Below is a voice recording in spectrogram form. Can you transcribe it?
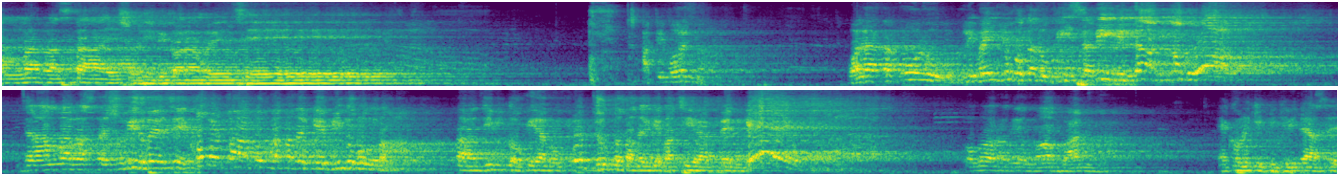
আল্লাহর রাস্তায় শহীদ করা হয়েছে আপনি বলেন না ولا تقولوا لمن يقتل في سبيل الله اموات যারা আল্লাহর রাস্তায় শহীদ হয়েছে খবরদার তোমরা তাদেরকে মৃত বলো না তারা জীবিত কিয়ামত পর্যন্ত তাদেরকে বাঁচিয়ে রাখবেন। আনহু। এখনও কি পৃথিবীতে আছে?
